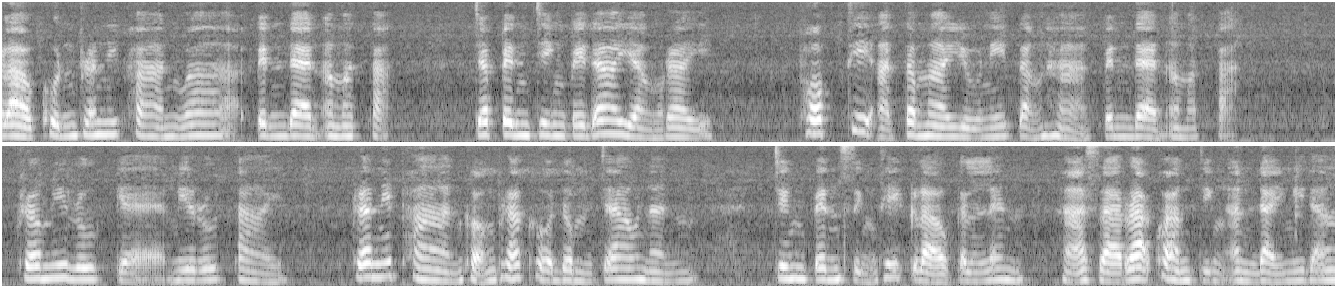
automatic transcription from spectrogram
กล่าวคุณพระนิพพานว่าเป็นแดนอมตะ จะเป็นจริงไปได้อย่างไร พบที่อาตมาอยู่นี้ต่างหากเป็นแดนอมตะ เพราะไม่รู้แก่ไม่รู้ตาย พระนิพพานของพระโคดมเจ้านั้น จึงเป็นสิ่งที่กล่าวกันเล่น หาสาระความจริงอันใดไม่ได้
